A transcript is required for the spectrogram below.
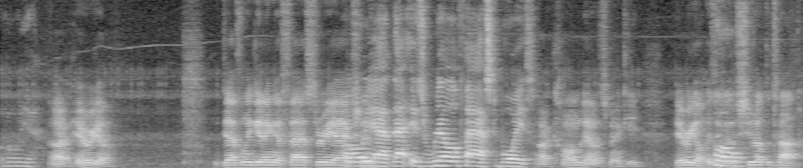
Oh yeah. All right, here we go. Definitely getting a faster reaction. Oh yeah, that is real fast, boys. All right, calm down, Spanky. Here we go. Is it Oh. gonna shoot out the top?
